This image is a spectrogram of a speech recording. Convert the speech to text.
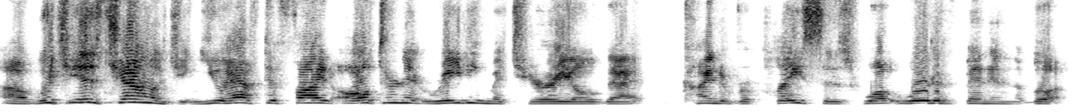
uh, which is challenging. You have to find alternate reading material that kind of replaces what would have been in the book.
